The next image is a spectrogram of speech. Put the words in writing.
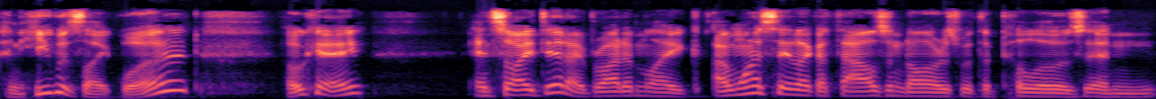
And he was like, what? Okay. And so I did. I brought him like I want to say like a thousand dollars worth of pillows, and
